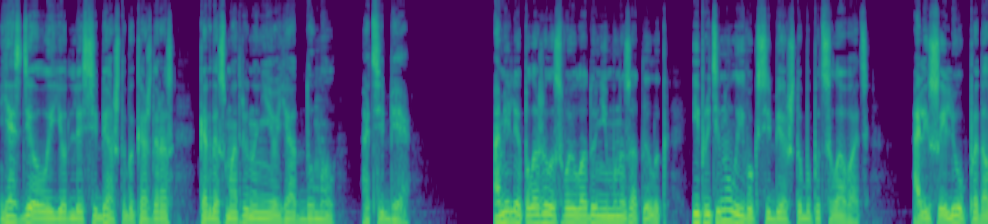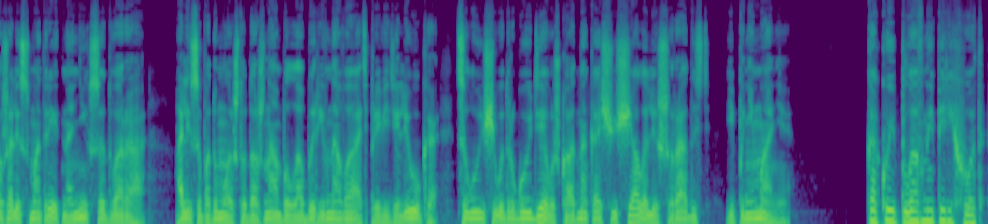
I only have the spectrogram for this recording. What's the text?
«Я сделал ее для себя, чтобы каждый раз, когда смотрю на нее, я думал о тебе». Амелия положила свою ладонь ему на затылок и притянула его к себе, чтобы поцеловать. Алиса и Люк продолжали смотреть на них со двора. Алиса подумала, что должна была бы ревновать при виде Люка, целующего другую девушку, однако ощущала лишь радость и понимание. «Какой плавный переход»,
